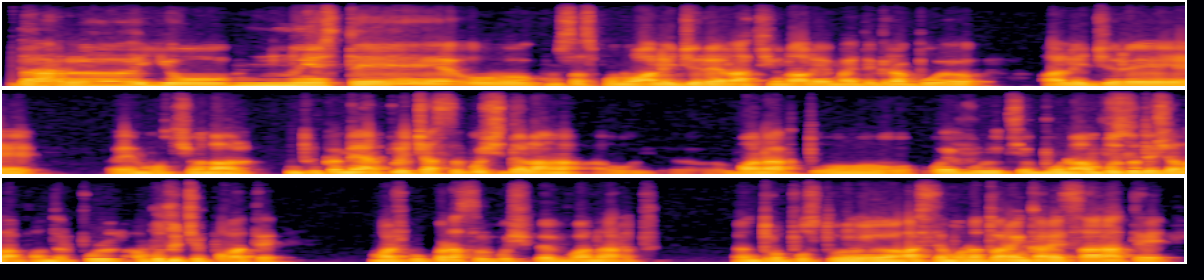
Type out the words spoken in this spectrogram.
dar uh, eu nu este, o, cum să spun, o alegere rațională, e mai degrabă o alegere emoțională. Pentru că mi-ar plăcea să văd și de la uh, Van Aert o, o evoluție bună. Am văzut deja la Van Der Poel, am văzut ce poate. M-aș bucura să-l văd și pe Van Aert într-o postură asemănătoare în care să arate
